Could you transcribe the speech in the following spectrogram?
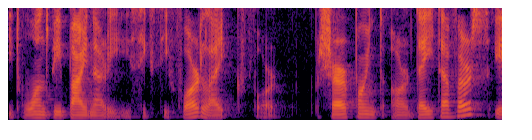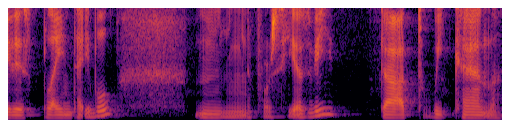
it won't be binary 64 like for SharePoint or Dataverse. It is plain table mm, for CSV that we can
